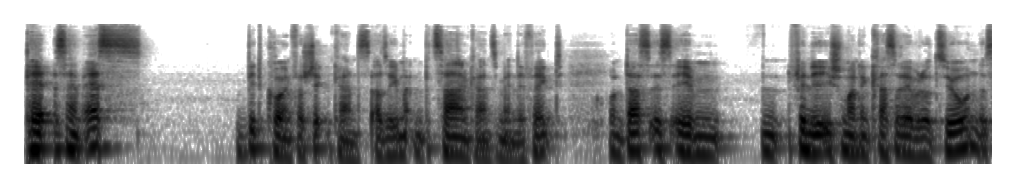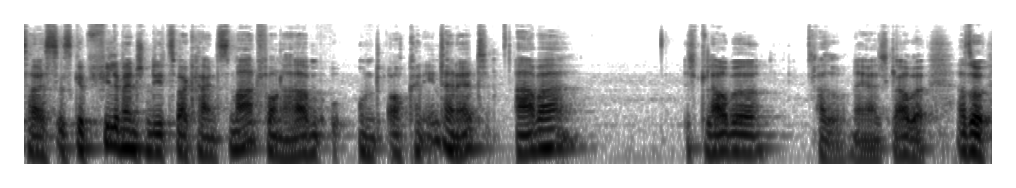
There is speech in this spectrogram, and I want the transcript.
per SMS Bitcoin verschicken kannst, also jemanden bezahlen kannst im Endeffekt. Und das ist eben, finde ich, schon mal eine krasse Revolution. Das heißt, es gibt viele Menschen, die zwar kein Smartphone haben und auch kein Internet, aber ich glaube, also, naja, ich glaube, also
